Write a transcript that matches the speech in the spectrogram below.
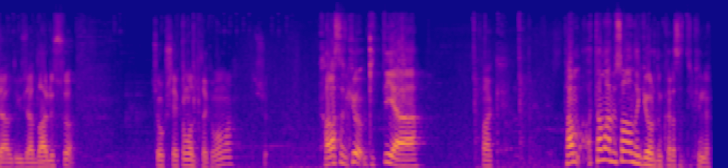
Güzeldi güzel. Darius'u çok şey yapamadı takım ama şu Karasat gitti ya. Bak. Tam tam abi son anda gördüm Karasat yükünü.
